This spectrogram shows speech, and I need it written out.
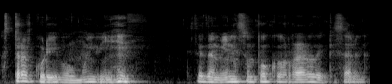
Astral Curibo, muy bien. Este también es un poco raro de que salga.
